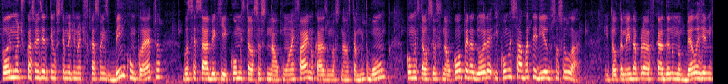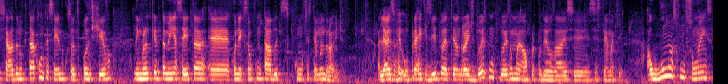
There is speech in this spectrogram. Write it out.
Falando em notificações, ele tem um sistema de notificações bem completo. você sabe aqui como está o seu sinal com Wi-Fi, no caso o meu sinal está muito bom, como está o seu sinal com a operadora e como está a bateria do seu celular. Então também dá para ficar dando uma bela gerenciada no que está acontecendo com o seu dispositivo, lembrando que ele também aceita é, conexão com tablets com o sistema Android. Aliás, o pré-requisito é ter Android 2.2 ou maior para poder usar esse sistema aqui. Algumas funções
